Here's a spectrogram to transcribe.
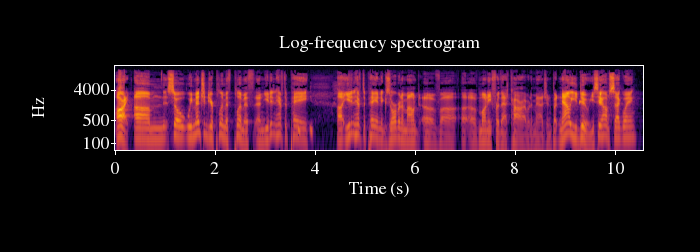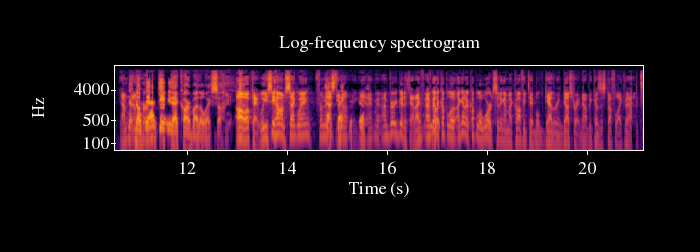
All right, um, so we mentioned your Plymouth Plymouth, and you didn't have to pay. Uh, you didn't have to pay an exorbitant amount of uh, of money for that car, I would imagine, but now you do. You see how I'm segueing? I'm, no, I'm no, dad gave me that car by the way so Oh, okay. Well, you see how I'm segueing from that. Yes, you know, you. Yes. I'm- I'm very good at that. I've, I've got a couple of I got a couple of awards sitting on my coffee table gathering dust right now because of stuff like that.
